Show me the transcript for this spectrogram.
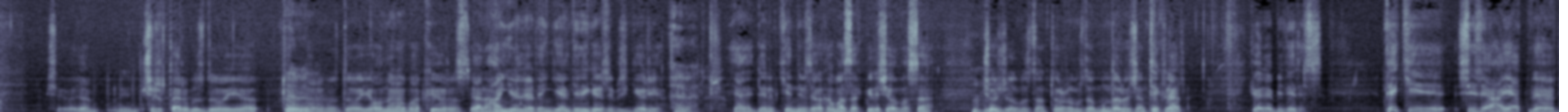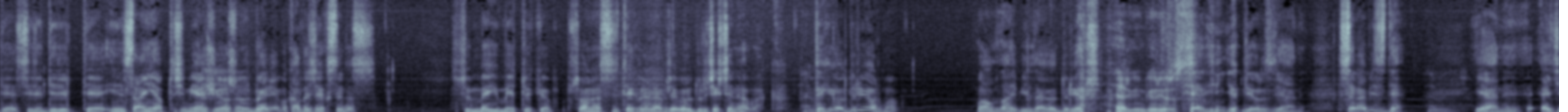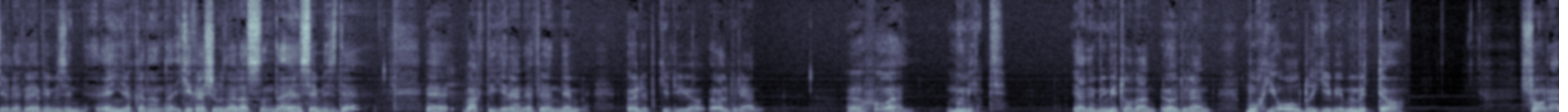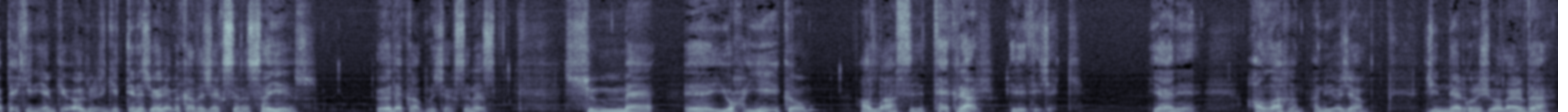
İşte hocam çocuklarımız doğuyor, torunlarımız evet. doğuyor. Onlara bakıyoruz. Yani hangilerden geldiğini gözümüz görüyor. Evet hocam. Yani dönüp kendimize bakamazsak bir şey olmasa hı hı. çocuğumuzdan, torunumuzdan bunları hocam tekrar görebiliriz. Peki size hayat verdi, sizi diriltti, insan yaptı. Şimdi yaşıyorsunuz. Böyle mi kalacaksınız? Sümme hüküm sonra sizi tekrar yapacak, öldürecek Cenab-ı Hak. Evet. Peki öldürüyor mu? Vallahi billahi öldürüyor. Her gün görüyoruz. Her gün görüyoruz yani. Sıra bizde. Evet. Yani ecel hepimizin en yakınında, iki kaşımız arasında, ensemizde ve vakti gelen efendim ölüp gidiyor. Öldüren e, huvel mümit. Yani mümit olan, öldüren muhyi olduğu gibi mümit de o. Sonra peki diyelim ki öldünüz gittiniz. Öyle mi kalacaksınız? Hayır. Öyle de kalmayacaksınız. Sümme e, yuhyikum Allah sizi tekrar diriltecek. Yani Allah'ın hani hocam cinler konuşuyorlar da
